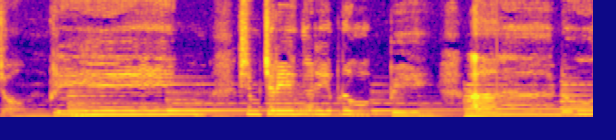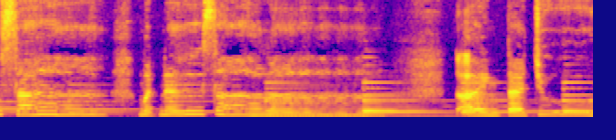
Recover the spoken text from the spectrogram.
ចំរៀងខ្ញុំច្រៀងរៀបរាប់ពីអនុសាមិត្តនៅសាលាតែងតែជួប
